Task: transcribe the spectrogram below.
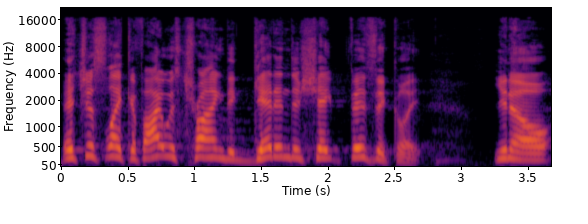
It's just like if I was trying to get into shape physically, you know,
